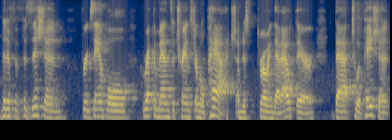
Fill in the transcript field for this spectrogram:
that if a physician, for example, recommends a transdermal patch, I'm just throwing that out there, that to a patient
